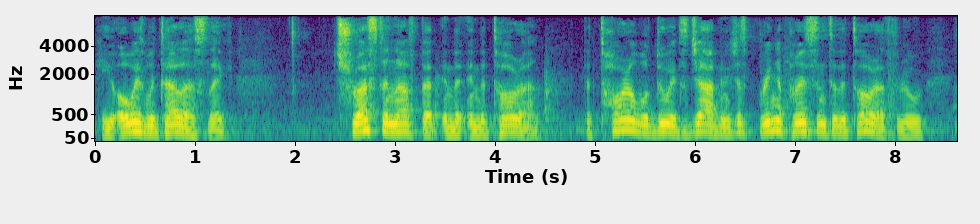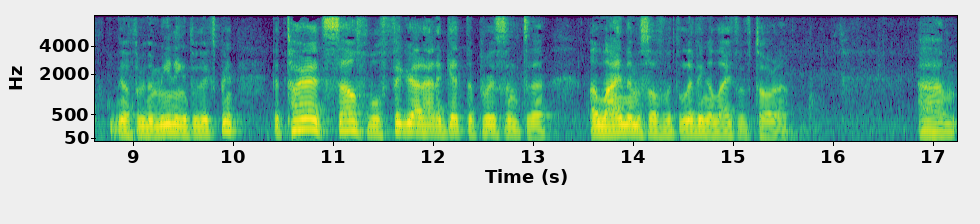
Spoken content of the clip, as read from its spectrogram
He always would tell us like, trust enough that in the in the Torah, the Torah will do its job, and just bring a person to the Torah through, you know, through the meaning and through the experience. The Torah itself will figure out how to get the person to align themselves with living a life of Torah. Um,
